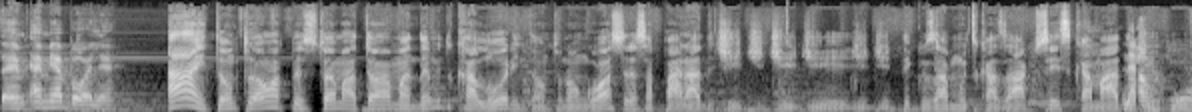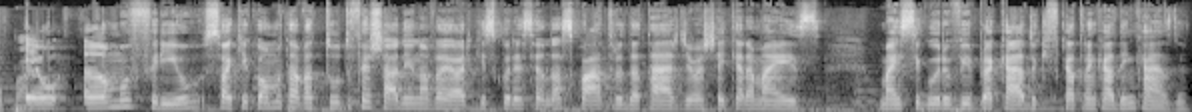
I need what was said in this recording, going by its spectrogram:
é a minha bolha. Ah, então tu é uma pessoa, tu é uma, tu é uma madame do calor, então tu não gosta dessa parada de, de, de, de, de ter que usar muito casaco, seis camadas não, de roupa. Eu amo frio, só que como tava tudo fechado em Nova York, escurecendo às quatro da tarde, eu achei que era mais, mais seguro vir pra cá do que ficar trancado em casa.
